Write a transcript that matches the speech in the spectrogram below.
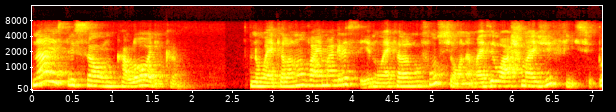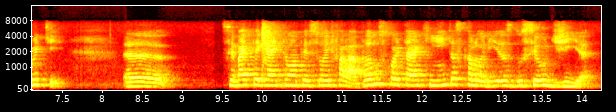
Na restrição calórica, não é que ela não vai emagrecer, não é que ela não funciona, mas eu acho mais difícil. Por quê? Uh, você vai pegar então a pessoa e falar: vamos cortar 500 calorias do seu dia.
